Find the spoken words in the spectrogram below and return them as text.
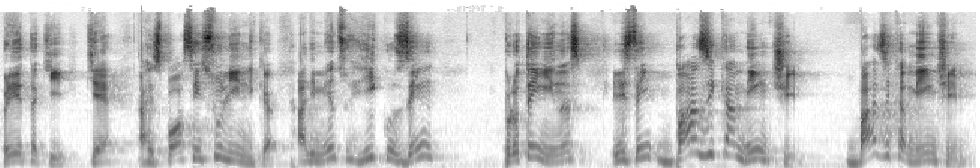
preta aqui, que é a resposta insulínica, alimentos ricos em proteínas, eles têm basicamente, basicamente,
